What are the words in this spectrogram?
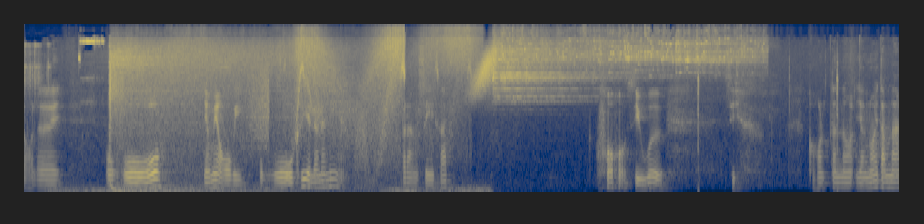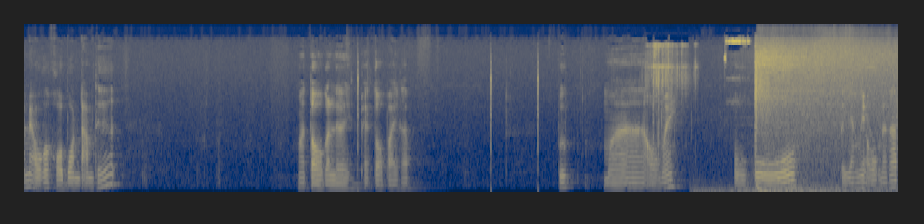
ต่อเลย โอ้โห ยังไม่ออกอีก โอ้โห เครียดแล้วนะเนี่ยฝรั่งเศสครับ โอ้ซิลเวอร์ขอตนอย่างน้อยตำนานไม่ออกก็ขอบอลดำเถอะ มาต่อกันเลย แพ็คต่อไปครับ ปุ๊บ มาออกไหม โอ้โห แต่ยังไม่ออกนะครับ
